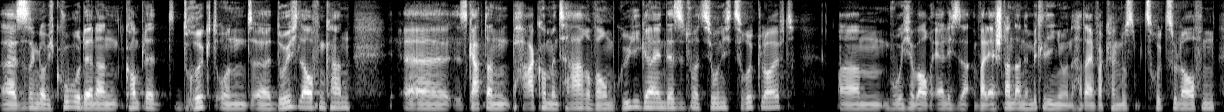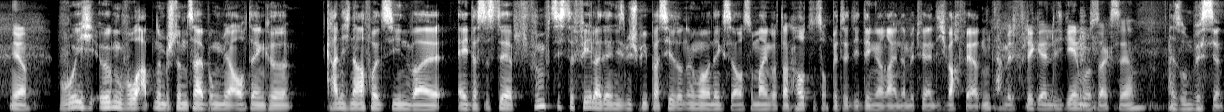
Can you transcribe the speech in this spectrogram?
Äh, es ist dann, glaube ich, Kubo, der dann komplett drückt und äh, durchlaufen kann. Äh, es gab dann ein paar Kommentare, warum Rüdiger in der Situation nicht zurückläuft. Ähm, wo ich aber auch ehrlich sage, weil er stand an der Mittellinie und hat einfach keine Lust zurückzulaufen. Ja. Wo ich irgendwo ab einem bestimmten Zeitpunkt mir auch denke, kann ich nachvollziehen, weil, ey, das ist der 50. Fehler, der in diesem Spiel passiert und irgendwann denkst du auch so, mein Gott, dann haut uns doch bitte die Dinge rein, damit wir endlich wach werden. Damit Flick endlich gehen muss, sagst du ja. Also ein bisschen.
